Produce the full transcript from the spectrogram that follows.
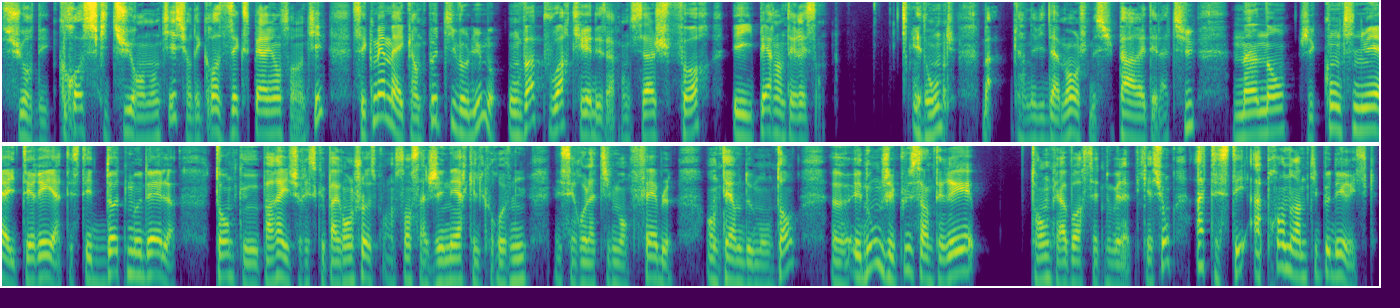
sur des grosses features en entier, sur des grosses expériences en entier, c'est que même avec un petit volume, on va pouvoir tirer des apprentissages forts et hyper intéressants. Et donc, bah, bien évidemment, je me suis pas arrêté là-dessus. Maintenant, j'ai continué à itérer, à tester d'autres modèles, tant que, pareil, je risque pas grand-chose. Pour l'instant, ça génère quelques revenus, mais c'est relativement faible en termes de montant. Euh, et donc, j'ai plus intérêt tant qu'à avoir cette nouvelle application, à tester, à prendre un petit peu des risques.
